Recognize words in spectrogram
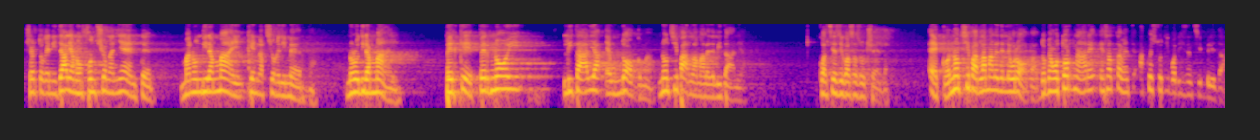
certo che in Italia non funziona niente, ma non dirà mai che nazione di merda. Non lo dirà mai. Perché per noi l'Italia è un dogma, non si parla male dell'Italia, qualsiasi cosa succeda. Ecco, non si parla male dell'Europa, dobbiamo tornare esattamente a questo tipo di sensibilità,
